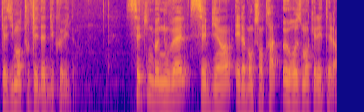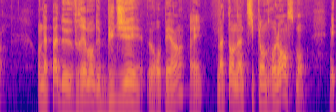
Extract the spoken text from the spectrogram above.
quasiment toutes les dettes du Covid. C'est une bonne nouvelle, c'est bien, et la Banque centrale, heureusement qu'elle était là. On n'a pas de, vraiment de budget européen. Maintenant, on a un petit plan de relance. Bon, mais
